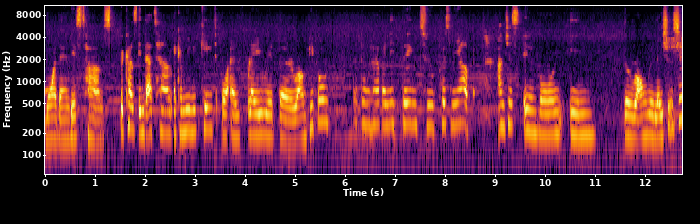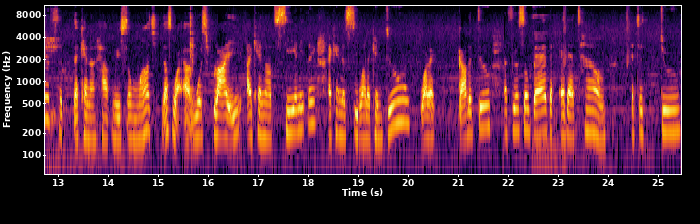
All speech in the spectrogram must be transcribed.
more than this time. Because in that time I communicate or I play with the wrong people that don't have anything to push me up. I'm just involved in the wrong relationships that cannot help me so much. That's why I was blind. I cannot see anything. I cannot see what I can do, what I gotta do. I feel so bad that at that time I just do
